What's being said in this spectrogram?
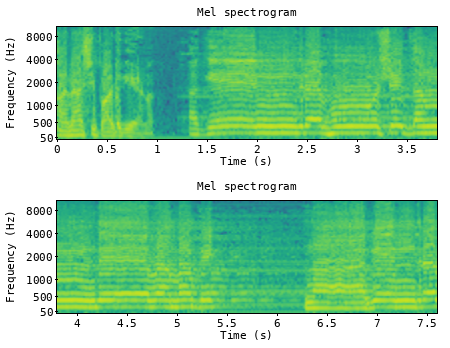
ധനാശി പാടുകയാണ്. അകേന്ദ്രഭൂഷിതം ദേവമഭി നാഗേന്ദ്രഭൂഷിതം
